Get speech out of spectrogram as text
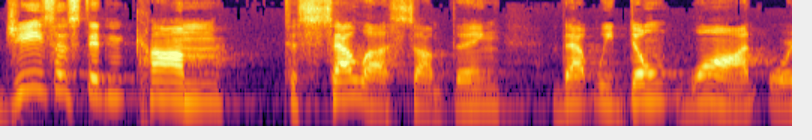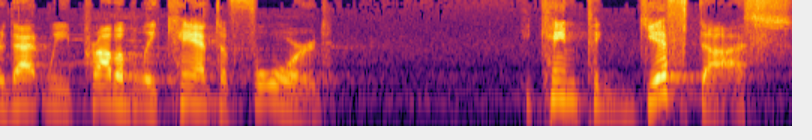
Jesus didn't come to sell us something that we don't want or that we probably can't afford. He came to gift us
